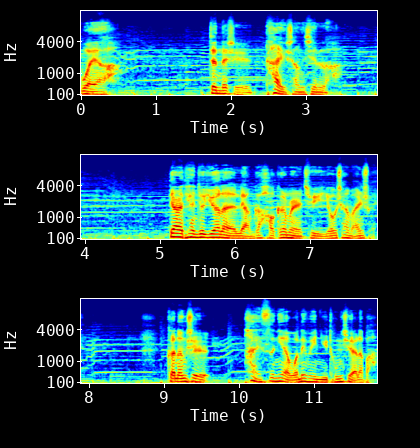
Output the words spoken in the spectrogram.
我呀，真的是太伤心了。第二天就约了两个好哥们儿去游山玩水。可能是太思念我那位女同学了吧，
